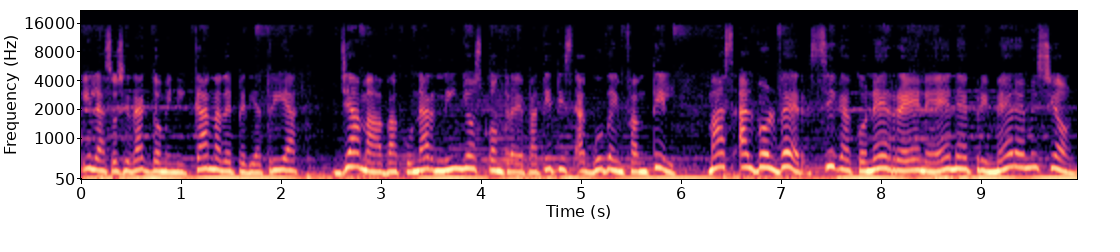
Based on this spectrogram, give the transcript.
Y la Sociedad Dominicana de Pediatría llama a vacunar niños contra hepatitis aguda infantil Más al volver, siga con RNN Primera Emisión.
